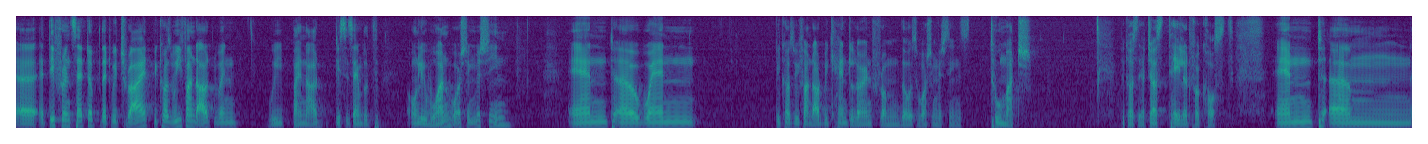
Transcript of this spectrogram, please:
uh, a different setup that we tried because we found out when we by now disassembled only one washing machine. And uh, when, because we found out we can't learn from those washing machines too much because they're just tailored for cost. And um,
